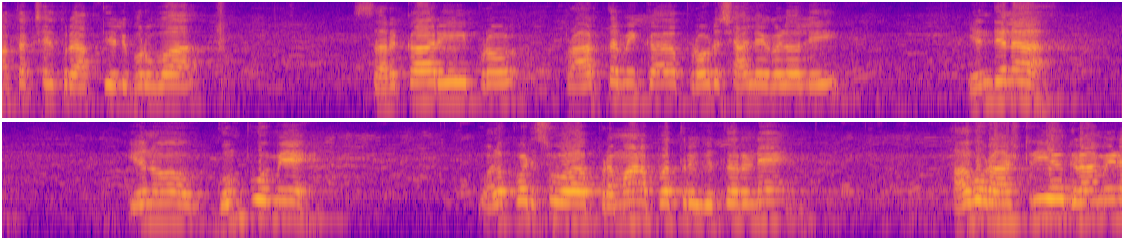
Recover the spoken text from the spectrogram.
ಮತಕ್ಷೇತ್ರ ವ್ಯಾಪ್ತಿಯಲ್ಲಿ ಬರುವ ಸರ್ಕಾರಿ ಪ್ರೌ, ಪ್ರಾಥಮಿಕ ಪ್ರೌಢಶಾಲೆಗಳಲ್ಲಿ ಎಂದಿನ ಏನು ಗುಂಪು ವಿಮೆ ಒಳಪಡಿಸುವ ಪ್ರಮಾಣ ಪತ್ರ ವಿತರಣೆ ಹಾಗೂ ರಾಷ್ಟ್ರೀಯ ಗ್ರಾಮೀಣ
